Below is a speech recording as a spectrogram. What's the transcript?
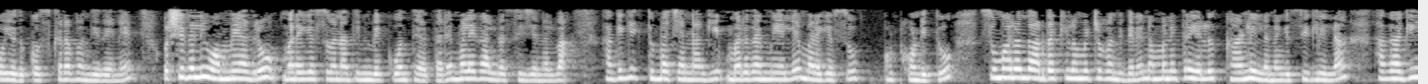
ಕೊಯ್ಯೋದಕ್ಕೋಸ್ಕರ ಬಂದಿದ್ದೇನೆ. ವರ್ಷದಲ್ಲಿ ಒಮ್ಮೆ ಆದರೂ ಮರಗೆಸುವನ್ನ ತಿನ್ನಬೇಕು ಅಂತ ಹೇಳ್ತಾರೆ. ಮಳೆಗಾಲದ ಸೀಸನ್ ಅಲ್ವಾ? ಹಾಗಾಗಿ ತುಂಬ ಚೆನ್ನಾಗಿ ಮರದ ಮೇಲೆ ಮರಗೆಸು ಹುಟ್ಕೊಂಡಿತ್ತು ಸುಮಾರು ಒಂದು ಅರ್ಧ ಕಿಲೋಮೀಟರ್ ಬಂದಿದ್ದೇನೆ. ನಮ್ಮನೆ ಹತ್ರ ಎಲ್ಲೂ ಕಾಣಲಿಲ್ಲ ನನಗೆ ಸಿಗ್ಲಿಲ್ಲ. ಹಾಗಾಗಿ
